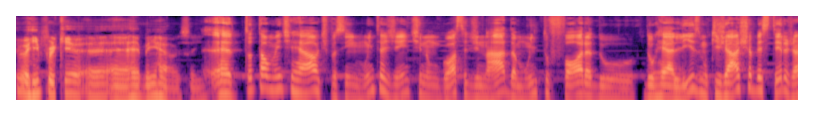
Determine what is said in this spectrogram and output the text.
Eu ri porque é, é- é bem real isso aí. É totalmente real, tipo assim, muita gente não gosta de nada muito fora do, do realismo, que já acha besteira, já,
